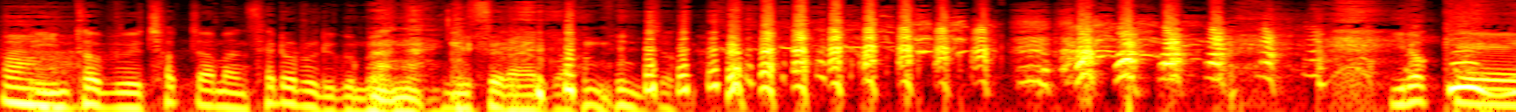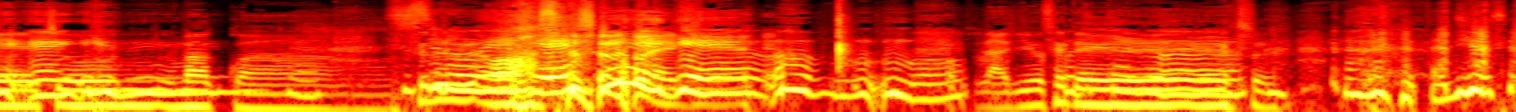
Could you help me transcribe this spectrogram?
아, 인터뷰의 첫 자만 세로를 읽으면 이스라엘과 한민족. 이렇게 좋은 음악과 어, 스스로에게, 스스로에게 어, 뭐, 라디오 세대. 라디오 세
